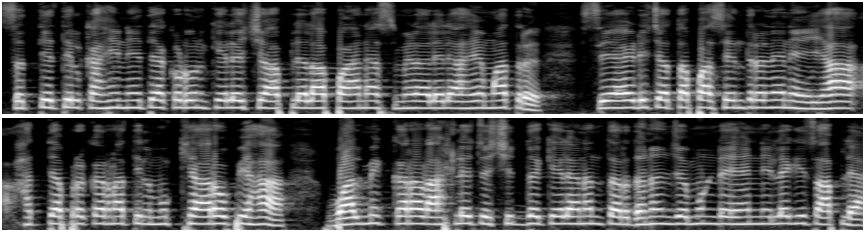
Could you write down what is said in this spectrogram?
सत्तेतील काही नेत्याकडून केल्याचे आपल्याला पाहण्यास मिळालेले आहे. मात्र सी आय डीच्या तपास यंत्रणेने ह्या हत्या प्रकरणातील मुख्य आरोपी हा वाल्मिक कराड असल्याचे सिद्ध केल्यानंतर धनंजय मुंडे यांनी लगेच आपल्या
